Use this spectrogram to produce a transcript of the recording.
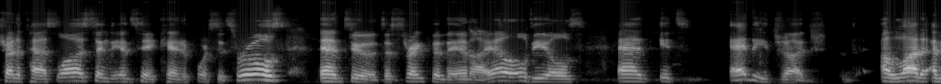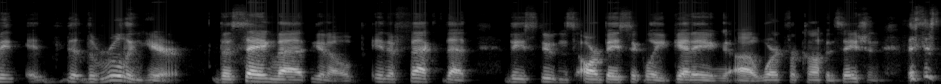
trying to pass laws saying the NCAA can't enforce its rules and to to strengthen the NIL deals. And it's any judge, a lot of, I mean, it, the the ruling here, the saying that you know, in effect, that these students are basically getting uh, work for compensation. This is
